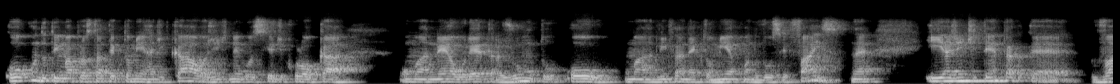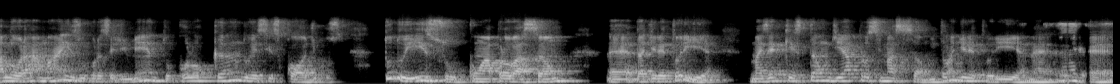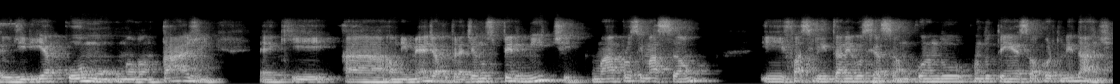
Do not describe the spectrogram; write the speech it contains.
Ou quando tem uma prostatectomia radical, a gente negocia de colocar uma neuretra junto ou uma linfanectomia quando você faz, né? E a gente tenta é, valorar mais o procedimento colocando esses códigos. Tudo isso com a aprovação é, da diretoria, mas é questão de aproximação. Então, a diretoria, né, é, eu diria como uma vantagem é que a Unimed, a cooperativa, nos permite uma aproximação e facilita a negociação quando, quando tem essa oportunidade.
